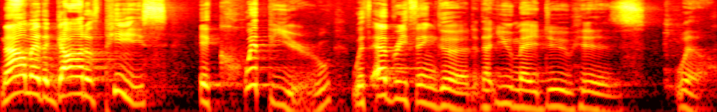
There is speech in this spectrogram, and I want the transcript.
Now may the God of peace equip you with everything good that you may do his will.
